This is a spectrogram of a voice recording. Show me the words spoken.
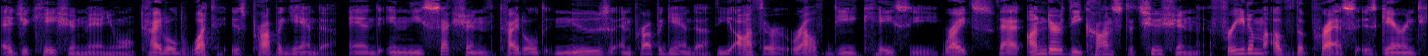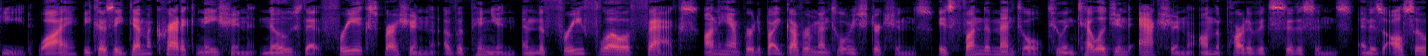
Education Manual titled What is Propaganda? And in the section titled News and Propaganda, the author, Ralph D. Casey, writes that under the Constitution, freedom of the press is guaranteed. Why? Because a democratic nation knows that free expression of opinion and the free flow of facts, unhampered by governmental restrictions, is fundamental to intelligent action on the part of its citizens and is also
